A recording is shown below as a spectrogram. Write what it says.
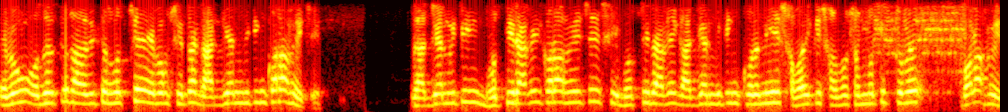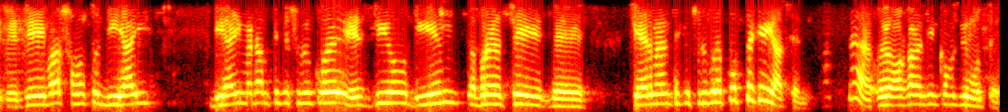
এবং ওদেরকে চাঁদা দিতে হচ্ছে এবং সেটা গার্জিয়ান মিটিং করা হয়েছে। গার্জিয়ান মিটিং ভর্তির আগেই করা হয়েছে। সেই ভর্তির আগে গার্জিয়ান মিটিং করে নিয়ে সবাইকে সর্বসম্মতিক্রমে বলা হয়েছে যে এবার সমস্ত ডিআই ডিআই ম্যাডাম থেকে শুরু করে এসডিও ডিএম তারপরে হচ্ছে চেয়ারম্যান থেকে শুরু করে প্রত্যেকেই আছেন। হ্যাঁ ওই অর্গানাইজিং কমিটির মধ্যে।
